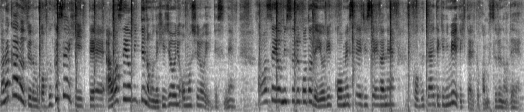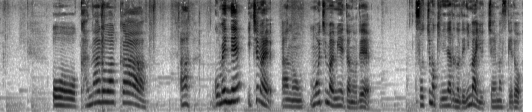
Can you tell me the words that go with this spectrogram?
マナカードっていうのもこう複数引いて合わせ読みっていうのもね非常に面白いですね。合わせ読みすることでよりこうメッセージ性がねこう具体的に見えてきたりとかもするので。おーカナロアか。あごめんね。1枚あのもう1枚見えたのでそっちも気になるので2枚言っちゃいますけど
